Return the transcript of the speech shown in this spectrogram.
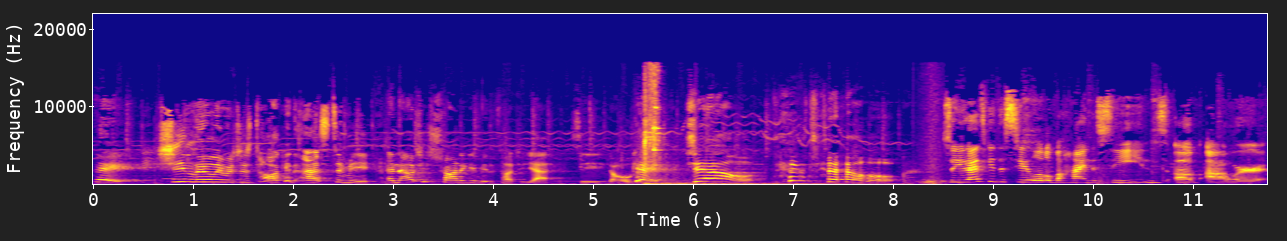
fake. She literally was just talking S to me and now she's trying to get me to touch it. Yeah. See, no, okay. Chill. Chill. So you guys get to see a little behind the scenes of our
